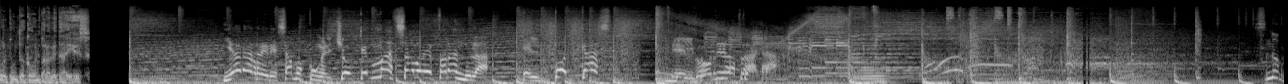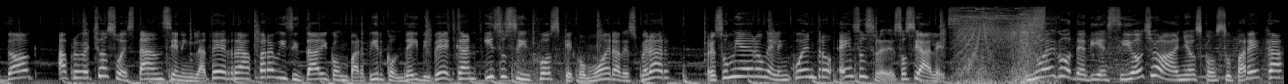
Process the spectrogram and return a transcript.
boostmobile.com para detalles. Y ahora regresamos con el show que más sabe de farándula, el podcast del Gordo y la Flaca. Snoop Dogg aprovechó su estancia en Inglaterra para visitar y compartir con David Beckham y sus hijos que, como era de esperar, presumieron el encuentro en sus redes sociales. Luego de 18 años con su pareja,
